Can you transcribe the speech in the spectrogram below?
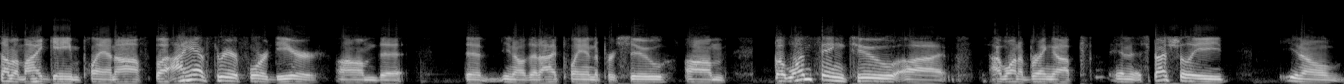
some of my game plan off. But I have three or four deer um, that that you know that I plan to pursue. Um, but one thing too, uh, I want to bring up, and especially you know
